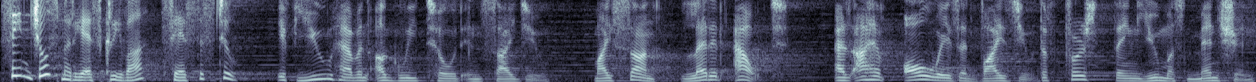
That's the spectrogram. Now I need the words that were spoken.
Saint Jose Maria Escriva says this too. If you have an ugly toad inside you, my son, let it out. As I have always advised you, the first thing you must mention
